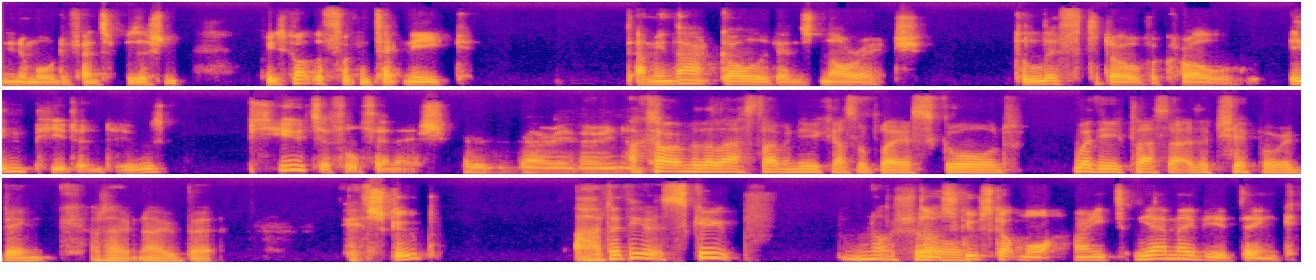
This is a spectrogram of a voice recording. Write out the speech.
in a more defensive position. But he's got the fucking technique. I mean, that goal against Norwich to lift it over Krul, impudent. It was beautiful finish. Very, very nice. I can't remember the last time a Newcastle player scored. Whether you'd class that as a chip or a dink, I don't know, but it's scoop. I don't think it's scoop. I'm not sure. No, Scoop's got more height. Yeah, maybe a dink.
